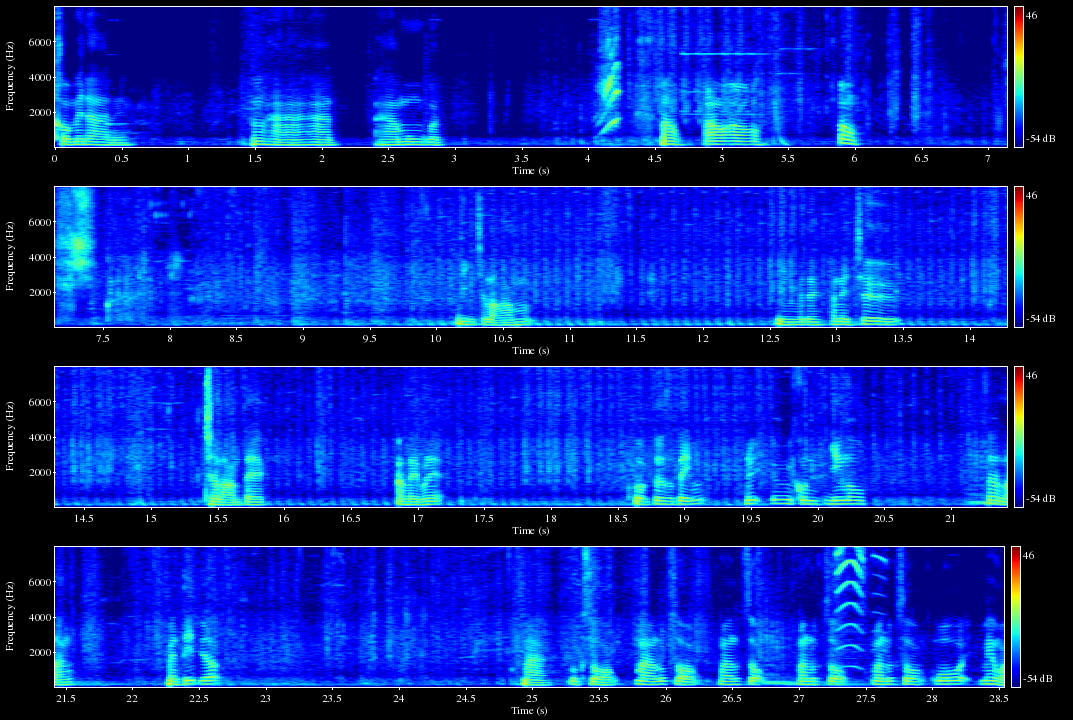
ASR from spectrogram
เข้าไม่ได้เลยต้องหาหาหามุมก่อน เอาเอาเอาเอา ยิงฉลามยิงไปเลยพันเชอร์ ฉลามแตก อะไรวะเนี่ยดอกเตอร์สเต็งเฮ้ยมีคนยิงเราด้านหลังแมนติสเยอะมาลูกสองมาลูกสองมาลูกสองมาลูกสองมาลูกสองโอ้ยไม่ไหว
